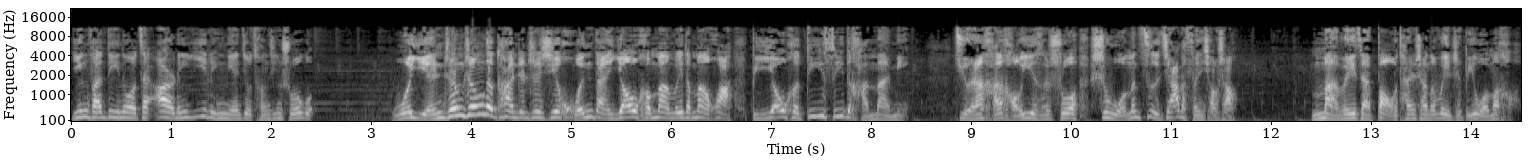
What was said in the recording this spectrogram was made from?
英凡蒂诺在二零一零年就曾经说过：“我眼睁睁的看着这些混蛋吆喝漫威的漫画比吆喝 DC 的还卖命，居然还好意思说是我们自家的分销商。漫威在报摊上的位置比我们好，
